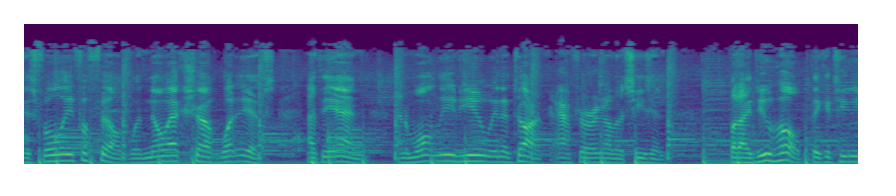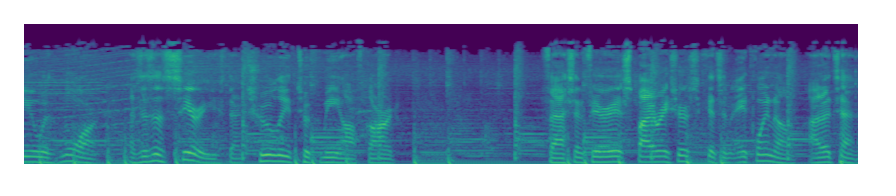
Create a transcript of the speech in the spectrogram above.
is fully fulfilled with no extra what ifs at the end and won't leave you in the dark after another season. But I do hope they continue with more as this is a series that truly took me off guard. Fast and Furious Spy Racers gets an 8.0 out of 10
